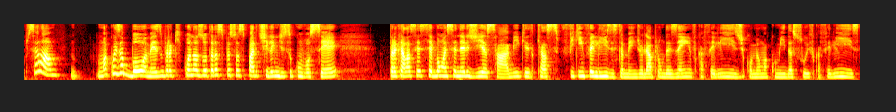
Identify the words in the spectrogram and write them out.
sei lá, uma coisa boa mesmo, para que quando as outras pessoas partilhem disso com você, para que elas recebam essa energia, sabe? Que, que elas fiquem felizes também, de olhar para um desenho e ficar feliz, de comer uma comida sua e ficar feliz,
